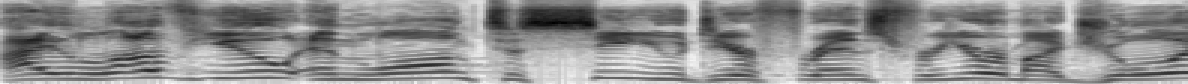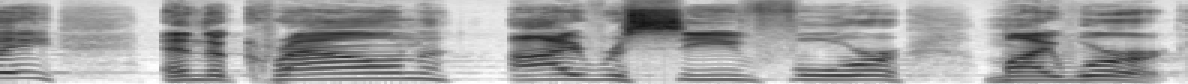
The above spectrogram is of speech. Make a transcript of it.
I love you and long to see you, dear friends, for you are my joy and the crown I receive for my work.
